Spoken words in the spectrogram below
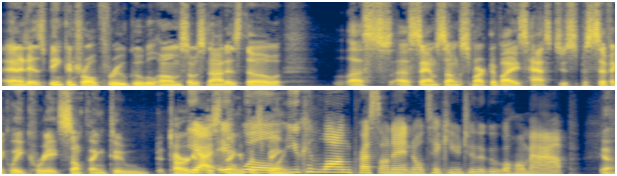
and it is being controlled through Google Home. So it's not as though a, a Samsung smart device has to specifically create something to target yeah, this thing. it will. being- You can long press on it and it'll take you to the Google Home app. Yeah.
